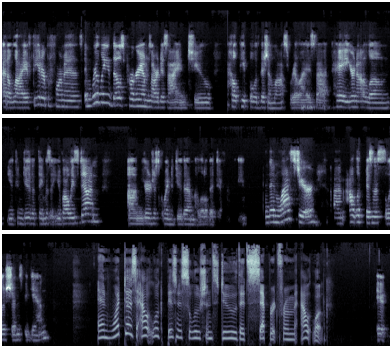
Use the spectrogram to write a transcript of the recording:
at a live theater performance. And really, those programs are designed to help people with vision loss realize that, hey, you're not alone. You can do the things that you've always done. Um, you're just going to do them a little bit differently. And then last year, um, Outlook Business Solutions began. And what does Outlook Business Solutions do that's separate from Outlook? It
